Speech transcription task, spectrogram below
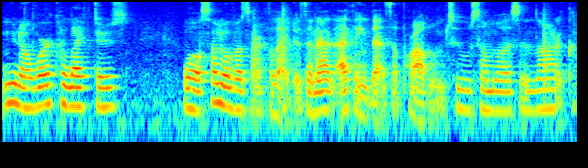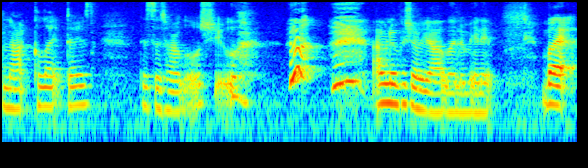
you know, we're collectors. Well, some of us are collectors, and I, I think that's a problem too. Some of us are not, not collectors. This is her little shoe. I'm gonna show y'all in a minute. But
